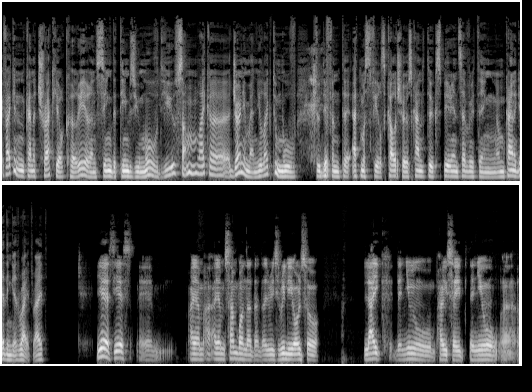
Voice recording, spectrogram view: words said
if I can kind of track your career and seeing the teams you moved, you some like a journeyman. You like to move to different uh, atmospheres, cultures, kind of to experience everything. I'm kind of getting it right, right? Yes, yes. Um, I am I am someone that, that, that is really also like the new how you say it, the new uh,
